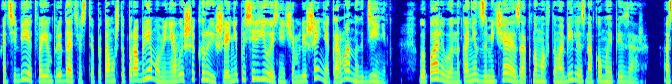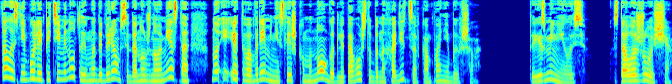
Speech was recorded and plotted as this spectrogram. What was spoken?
о тебе и твоем предательстве, потому что проблема у меня выше крыши, а не посерьезнее, чем лишение карманных денег. Выпаливаю, наконец, замечая за окном автомобиля знакомые пейзажи. Осталось не более пяти минут, и мы доберемся до нужного места, но и этого времени слишком много для того, чтобы находиться в компании бывшего. Ты изменилась. Стала жестче,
